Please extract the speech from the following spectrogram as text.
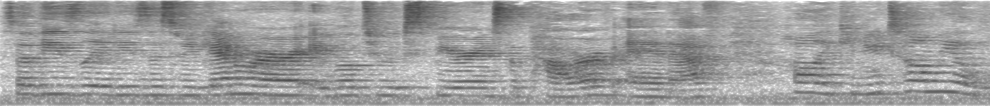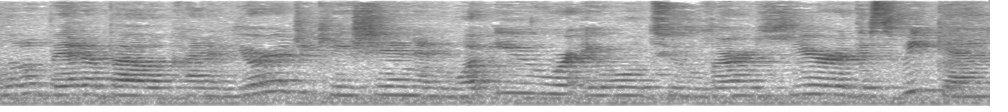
So these ladies this weekend were able to experience the power of ANF. Holly, can you tell me a little bit about kind of your education and what you were able to learn here this weekend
